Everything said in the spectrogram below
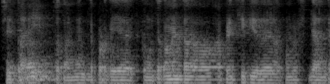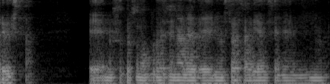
Sí, total- totalmente, porque como te he comentado al principio de la, convers- de la entrevista, eh, nosotros somos profesionales de nuestras áreas en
